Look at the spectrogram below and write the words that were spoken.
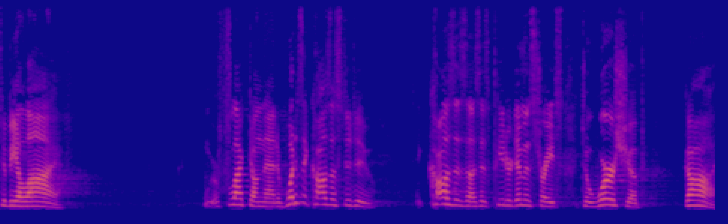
to be alive. We reflect on that. And what does it cause us to do? It causes us, as Peter demonstrates, to worship God.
